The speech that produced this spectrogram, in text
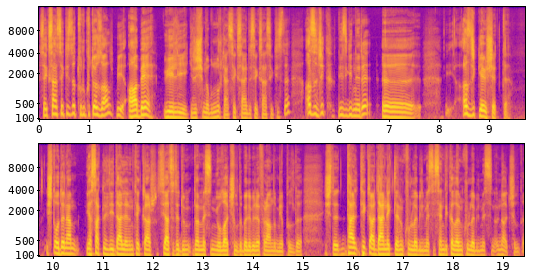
88'de Turgut Özal bir AB üyeliği girişiminde bulunurken 87-88'de azıcık dizginleri e, azıcık gevşetti. İşte o dönem yasaklı liderlerin tekrar siyasete dönmesinin yolu açıldı. Böyle bir referandum yapıldı. İşte ter, tekrar derneklerin kurulabilmesi, sendikaların kurulabilmesinin önü açıldı.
